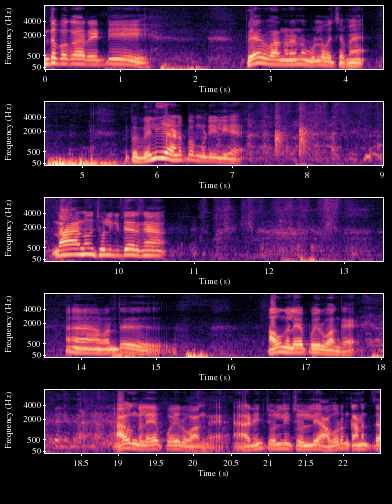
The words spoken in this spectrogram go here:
இந்த பக்கம் ரெட்டி பேர் வாங்கணும்னு உள்ளே வச்சோமே. இப்போ வெளியே அனுப்ப முடியலையே. நானும் சொல்லிக்கிட்டே இருக்கேன். வந்து அவங்களே போயிடுவாங்க அவங்களே போயிடுவாங்க அப்படின்னு சொல்லி சொல்லி அவரும் கணத்து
